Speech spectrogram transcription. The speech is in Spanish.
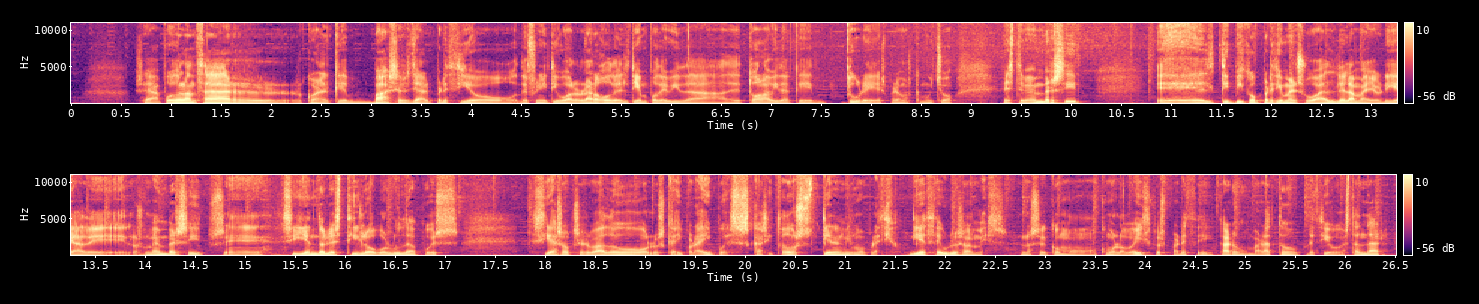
O sea, puedo lanzar con el que va a ser ya el precio definitivo a lo largo del tiempo de vida, de toda la vida que dure, esperemos que mucho, este membership. el típico precio mensual de la mayoría de los memberships, eh, siguiendo el estilo boluda, pues si has observado los que hay por ahí, pues casi todos tienen el mismo precio, 10 euros al mes. No sé cómo, lo veis, qué os parece, caro, barato, precio estándar.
